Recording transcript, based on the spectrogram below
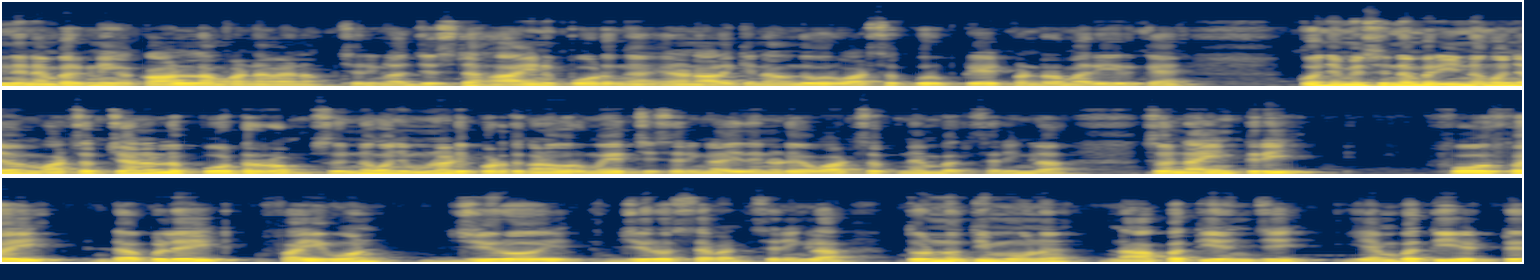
இந்த நம்பருக்கு நீங்கள் கால்லாம் பண்ண வேணாம். சரிங்களா? ஜஸ்ட்டு ஹாய்னு போடுங்க. ஏன்னா நாளைக்கு நான் வந்து ஒரு வாட்ஸ்அப் குரூப் க்ரியேட் பண்ணுற மாதிரி இருக்கேன். கொஞ்சம் மிஷின் நம்பர் இன்னும் கொஞ்சம் வாட்ஸ்அப் சேனலில் போட்டுடுறோம் ஸோ இன்னும் கொஞ்சம் முன்னாடி போகிறதுக்கான ஒரு முயற்சி. சரிங்களா? இது என்னுடைய வாட்ஸ்அப் நம்பர் சரிங்களா? So nine three four five double eight five one zero zero seven சரிங்களா? தொண்ணூற்றி மூணு நாற்பத்தி அஞ்சு எண்பத்தி எட்டு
